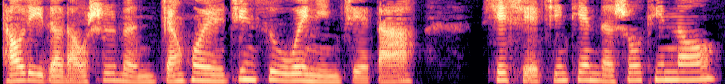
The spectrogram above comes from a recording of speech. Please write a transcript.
桃李的老师们将会尽速为您解答。谢谢今天的收听哦。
